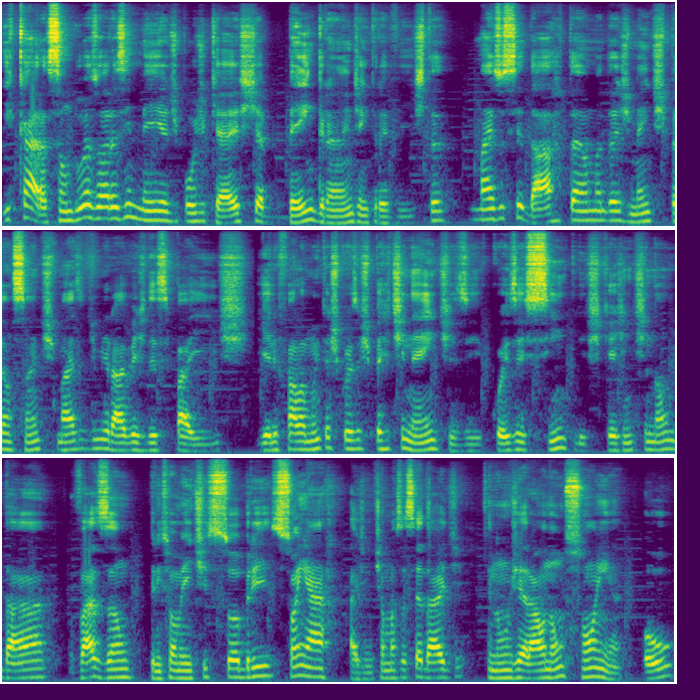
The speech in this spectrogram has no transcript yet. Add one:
E cara, são duas horas e meia de podcast, é bem grande a entrevista. Mas o Siddhartha é uma das mentes pensantes mais admiráveis desse país. E ele fala muitas coisas pertinentes e coisas simples que a gente não dá vazão, principalmente sobre sonhar. A gente é uma sociedade que, num geral, não sonha ou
